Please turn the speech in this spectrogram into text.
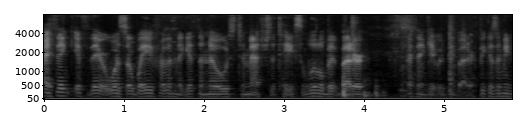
I think if there was a way for them to get the nose to match the taste a little bit better, I think it would be better. Because I mean,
